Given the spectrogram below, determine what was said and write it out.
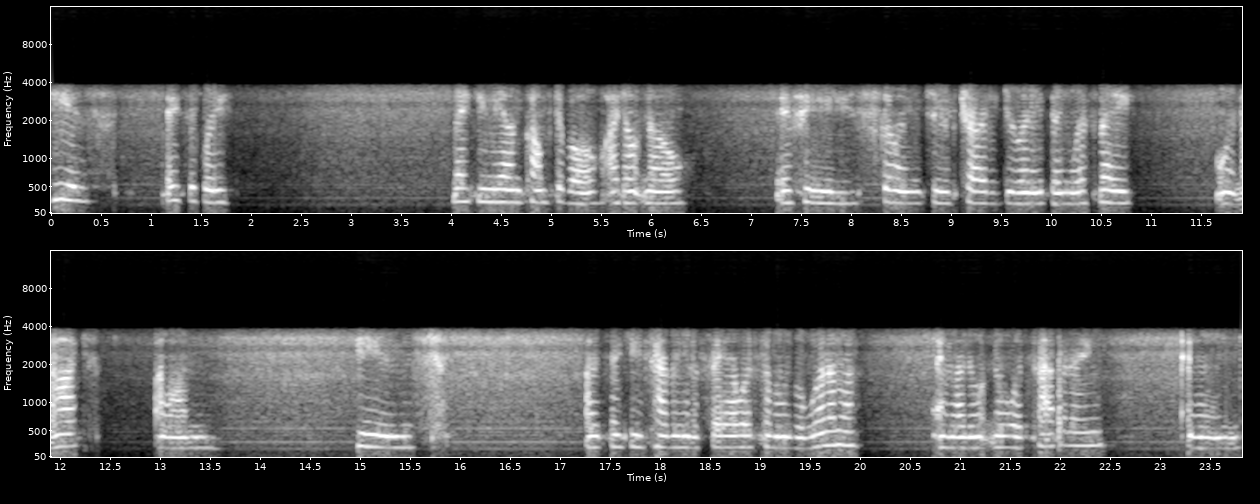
he is basically making me uncomfortable. I don't know if he's going to try to do anything with me or not. Um, he is, I think he's having an affair with some other woman, and I don't know what's happening. And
